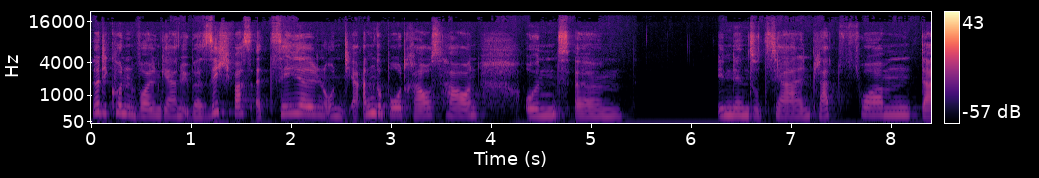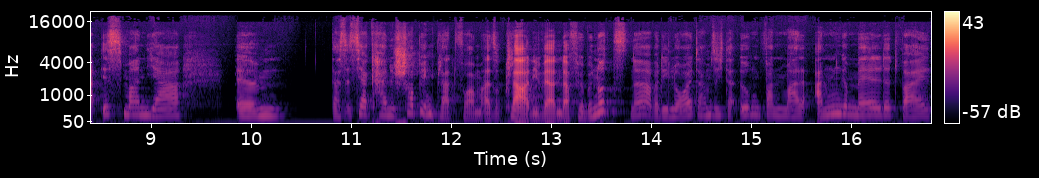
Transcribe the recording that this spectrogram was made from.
Ne, die Kunden wollen gerne über sich was erzählen und ihr Angebot raushauen. Und ähm, in den sozialen Plattformen, da ist man ja ähm, das ist ja keine Shopping-Plattform. Also klar, die werden dafür benutzt, ne? aber die Leute haben sich da irgendwann mal angemeldet, weil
